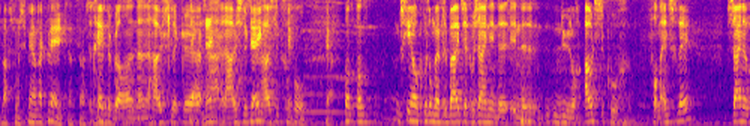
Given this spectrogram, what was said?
lag zo'n smerna kleed. Dat was, Het geeft ook wel een, een huiselijk, Ja, een huiselijk, gevoel. Ja. Want, want misschien ook goed om even erbij te zeggen, we zijn in de, in de nu nog oudste kroeg van Enschede. Zijn er,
